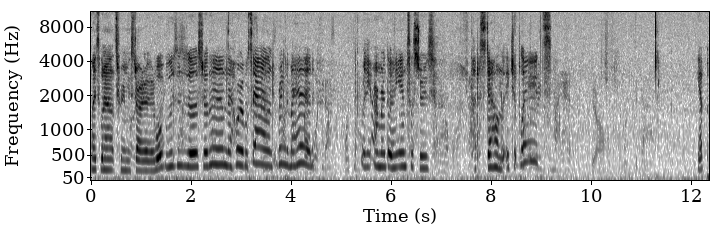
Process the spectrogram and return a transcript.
Lights went out, screaming started. What was this uh, to them? That horrible sound! It rang in my head! We're the armor of the ancestors. Cut us down with ancient blades! Yep.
